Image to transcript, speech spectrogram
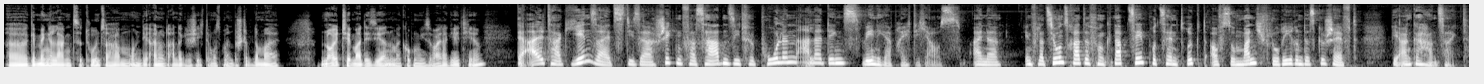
äh, Gemengelagen zu tun zu haben und die eine oder andere Geschichte muss man bestimmt nochmal neu thematisieren. Mal gucken, wie es weitergeht hier. Der Alltag jenseits dieser schicken Fassaden sieht für Polen allerdings weniger prächtig aus. Eine Inflationsrate von knapp 10 Prozent drückt auf so manch florierendes Geschäft wie Anke Hahn zeigt.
